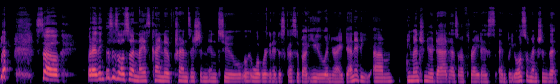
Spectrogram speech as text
so, but I think this is also a nice kind of transition into what we're going to discuss about you and your identity. Um, you mentioned your dad has arthritis, and but you also mentioned that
